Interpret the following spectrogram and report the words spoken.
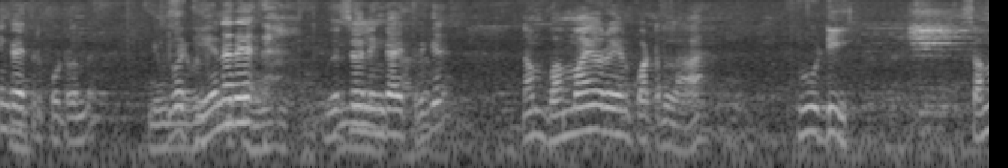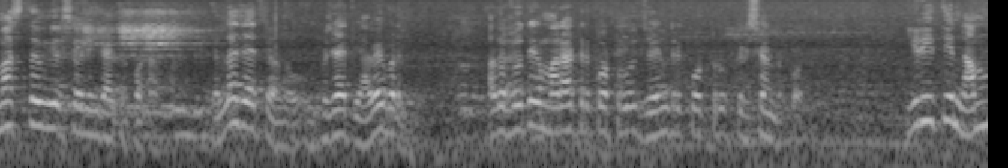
ಲಿಂಗಾಯತರಿಗೆ ಕೊಟ್ರು ಅಂದ್ರೆ ಇವತ್ತು ಏನಾರೇ ವೀರಶೈವ ಲಿಂಗಾಯತರಿಗೆ ನಮ್ಮ ಬೊಮ್ಮಾಯಿಯವರು ಏನು ಕೊಟ್ರಲ್ಲ ಟು ಡಿ. ಸಮಸ್ತ ವೀರಶೈವ ಲಿಂಗಾಯತರು ಕೊಟ್ಟಾರ ಎಲ್ಲ ಜಾತಿ ಅದಾವು ಉಪಜಾತಿ ಯಾವೇ ಬರಲಿ. ಅದ್ರ ಜೊತೆಗೆ ಮರಾಠರು ಕೊಟ್ಟರು ಜೈನರಿಗೆ ಕೊಟ್ಟರು ಕ್ರಿಶ್ಚಿಯನ್ರು ಕೊಟ್ಟರು ಈ ರೀತಿ ನಮ್ಮ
